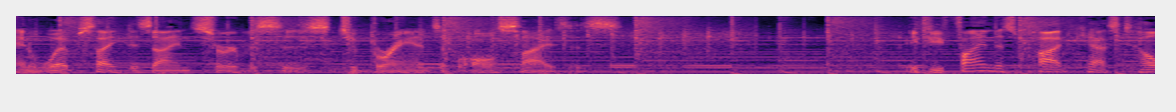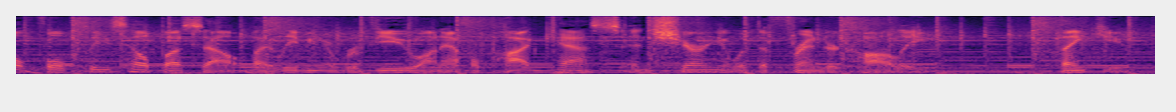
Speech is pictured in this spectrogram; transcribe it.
and website design services to brands of all sizes. If you find this podcast helpful, please help us out by leaving a review on Apple Podcasts and sharing it with a friend or colleague. Thank you.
